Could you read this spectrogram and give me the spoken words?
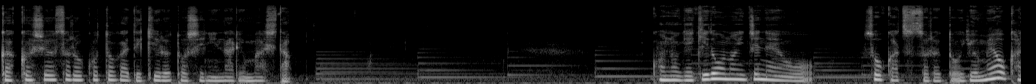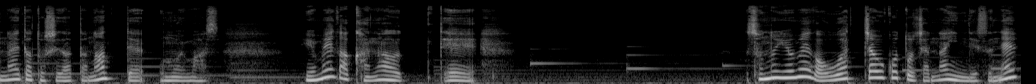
学習することができる年になりました。この激動の一年を総括すると夢を叶えた年だったなって思います。夢が叶うってその夢が終わっちゃうことじゃないんですね。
